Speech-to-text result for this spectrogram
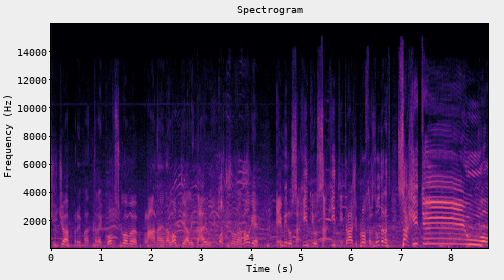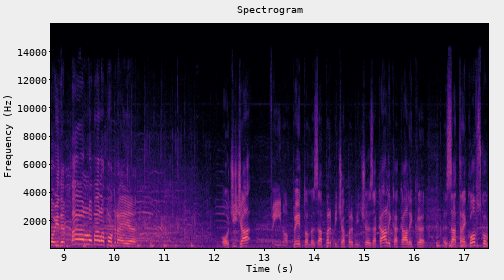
Čiđa prema Trajkovskom, plana je na lopti, ali daju točno na noge Emiru Sahitiju. Sahiti traži prostor za udarac. Sahiti! ovo ide malo, malo pokraj. Ođiđa, fino petom za Prpića, Prpić za Kalika, Kalik za Trajkovskog.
